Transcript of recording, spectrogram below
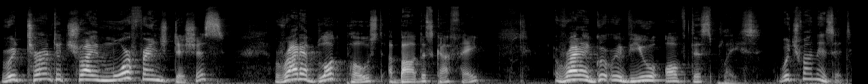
return to try more French dishes, write a blog post about this cafe, write a good review of this place. Which one is it?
